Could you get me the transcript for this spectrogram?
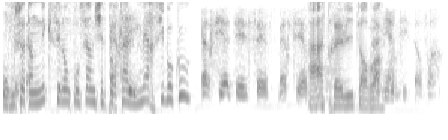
On vous souhaite ça. un excellent concert, Michel Portal. Merci, Merci beaucoup. Merci à TSF. Merci à vous. À très vite. Au revoir. À bientôt. Au revoir.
